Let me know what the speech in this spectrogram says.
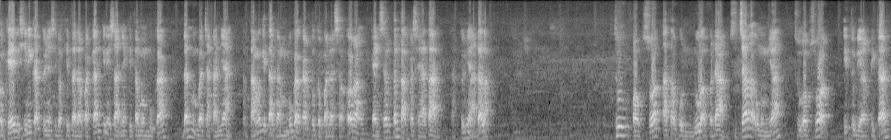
Oke di sini kartunya sudah kita dapatkan kini saatnya kita membuka dan membacakannya. Pertama kita akan membuka kartu kepada seorang Cancer tentang kesehatan. Kartunya adalah Two of Swords ataupun dua pedang. Secara umumnya, Two of Swords itu diartikan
